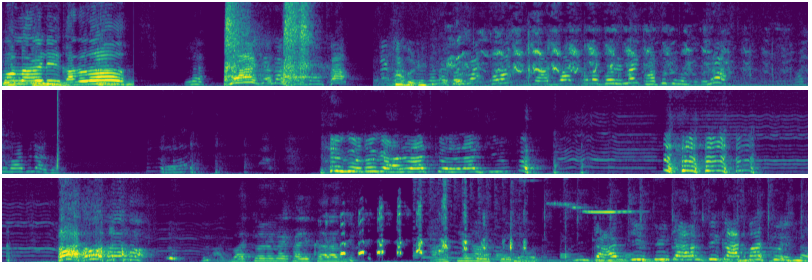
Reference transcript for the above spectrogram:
মন লাগেনি খাতা দাও কেন বাজ কোনো করি না করে কি না খালি সারা দিন কাঁদছি না হচ্ছে ওটা বলে। জানছি তুই কারণ তুই কাজ বাজ করিস না।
